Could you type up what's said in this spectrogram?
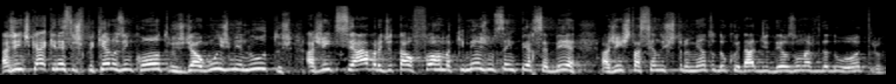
A gente quer que nesses pequenos encontros de alguns minutos a gente se abra de tal forma que, mesmo sem perceber, a gente está sendo instrumento do cuidado de Deus um na vida do outro.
